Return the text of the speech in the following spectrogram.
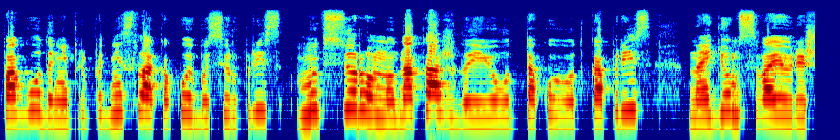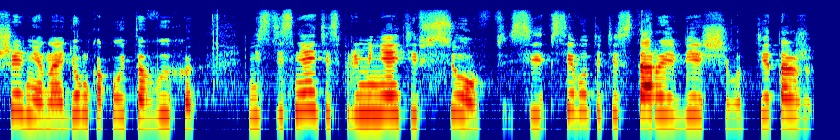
погода не преподнесла, какой бы сюрприз, мы все равно на каждый ее вот такой вот каприз найдем свое решение, найдем какой-то выход. Не стесняйтесь, применяйте все, все, все вот эти старые вещи. Вот те тоже,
